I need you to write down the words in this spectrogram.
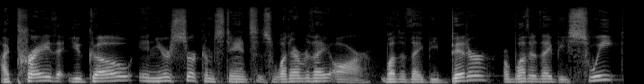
I pray that you go in your circumstances, whatever they are, whether they be bitter or whether they be sweet.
